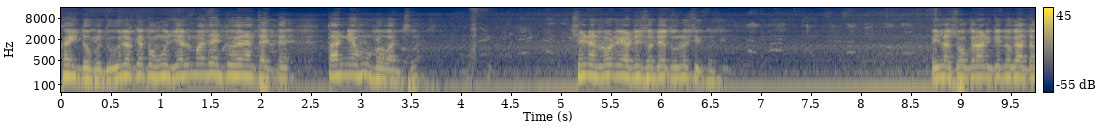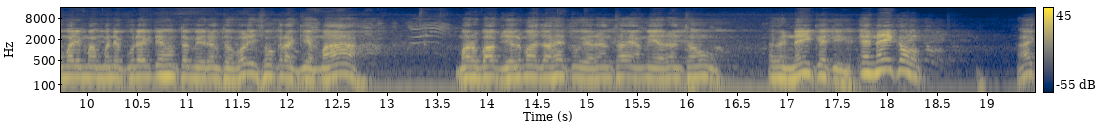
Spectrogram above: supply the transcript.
કહી દઉં બધું. એટલે કે તો હું જેલમાં જઈને તું હેરાન થાય તે શું હવાજ છે? છીણા લોટી અઢીસો દેતું નથી કોઈ? એના છોકરાને કીધું કે તમારી માં મને પુરાવી દે, હું તમે હેરાન થો વળી છોકરા કે, માં, મારો બાપ જેલમાં જાહે, તું હેરાન થાય, અમે હેરાન થાઉં. હવે નહીં કહેતી. એ નહીં કહો. હાય.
